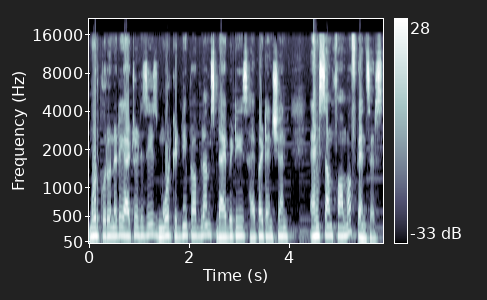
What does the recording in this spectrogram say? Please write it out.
more coronary artery disease, more kidney problems, diabetes, hypertension and some form of cancers.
